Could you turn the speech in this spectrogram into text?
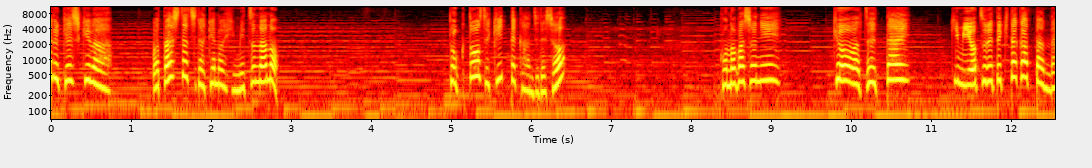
える景色は私たちだけの秘密なの。特等席って感じでしょ？この場所に今日は絶対君を連れてきたかったんだ。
